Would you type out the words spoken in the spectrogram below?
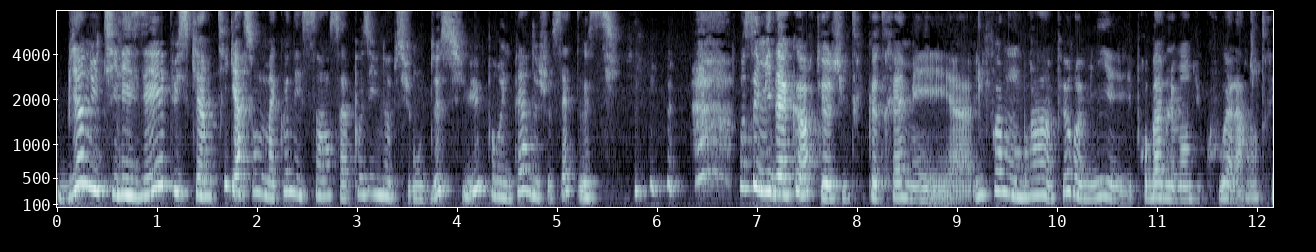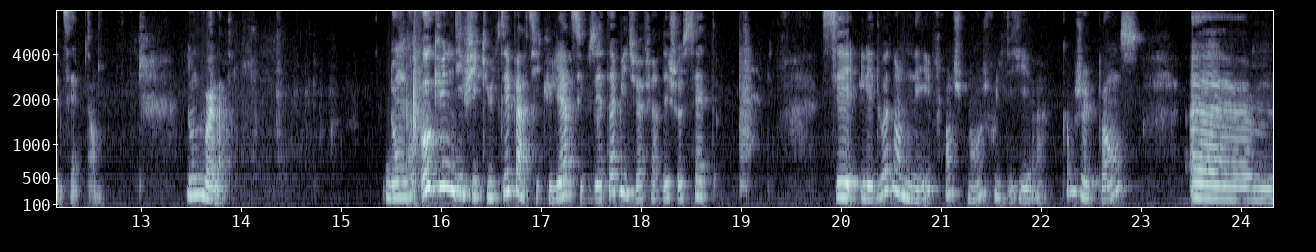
bien utilisé puisqu'un petit garçon de ma connaissance a posé une option dessus pour une paire de chaussettes aussi. On s'est mis d'accord que je lui tricoterais mais euh, une fois mon bras un peu remis et probablement du coup à la rentrée de septembre. Donc voilà. Donc aucune difficulté particulière si vous êtes habitué à faire des chaussettes. C'est les doigts dans le nez, franchement, je vous le dis euh, comme je le pense. Euh,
